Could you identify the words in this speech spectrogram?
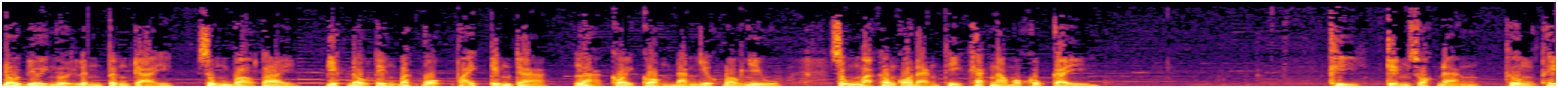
Đối với người lính từng trải, súng vào tay, việc đầu tiên bắt buộc phải kiểm tra là coi còn đạn dược bao nhiêu. Súng mà không có đạn thì khác nào một khúc cây. Khi kiểm soát đạn, thường thì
